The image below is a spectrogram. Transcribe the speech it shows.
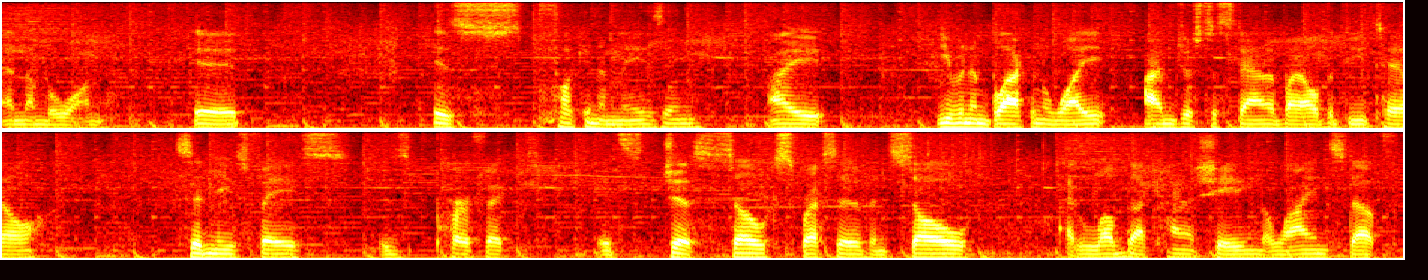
at number one. It is fucking amazing. I, even in black and white, I'm just astounded by all the detail. Sydney's face is perfect. It's just so expressive and so. I love that kind of shading, the line stuff.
